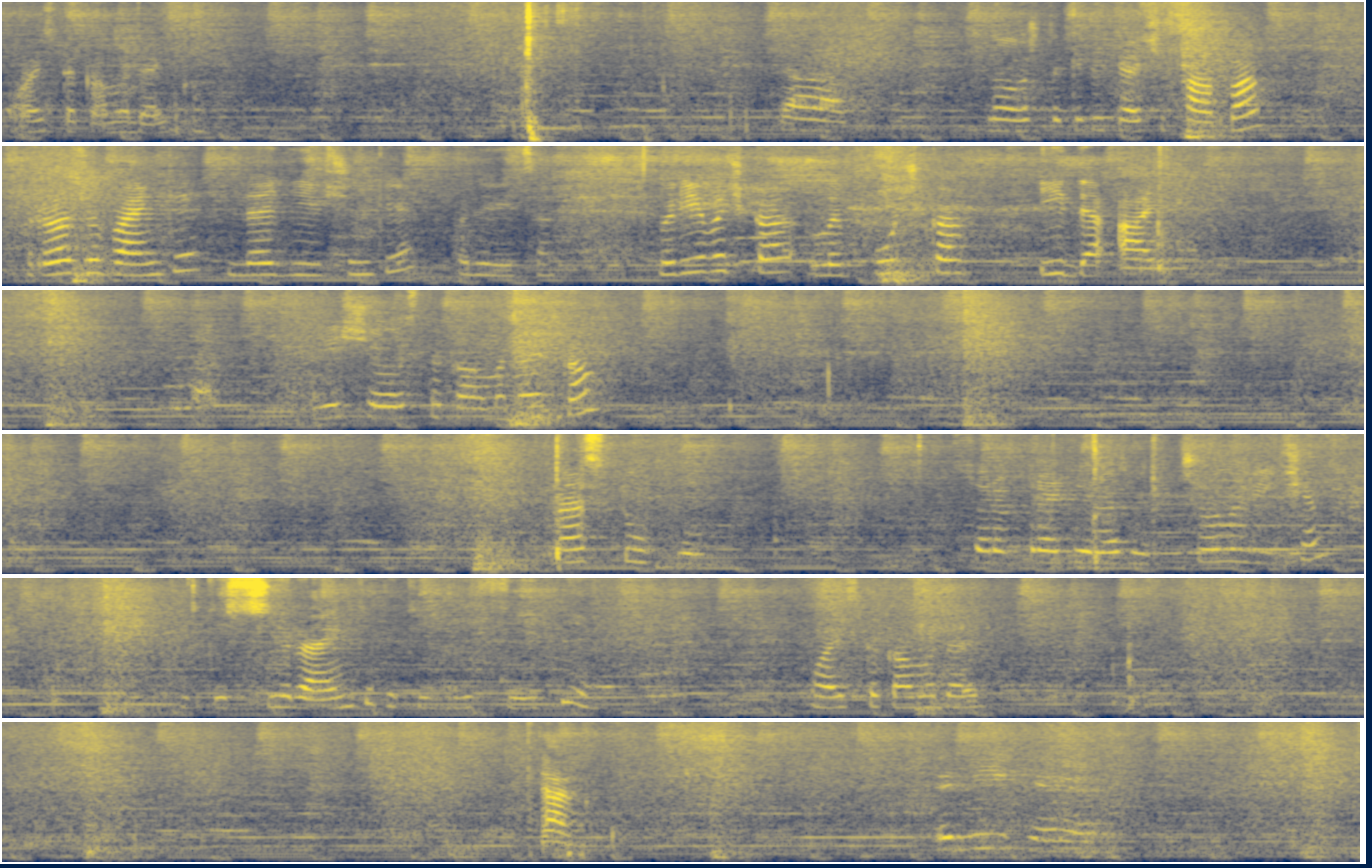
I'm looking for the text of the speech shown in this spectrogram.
Ось така моделька. Так. Знову ж таки дитяча капа. Розовенькі для дівчинки. Подивіться. Шнурівочка, липучка, ідеальні. Ще ось така моделька. Наступний 43 розмір чоловічі. Такі сіренькі, такі графітні. Ось така модель. Так. Рікери.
